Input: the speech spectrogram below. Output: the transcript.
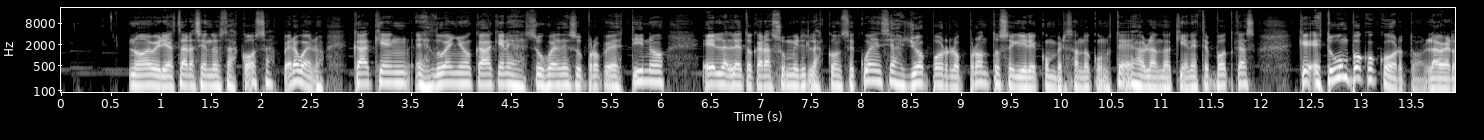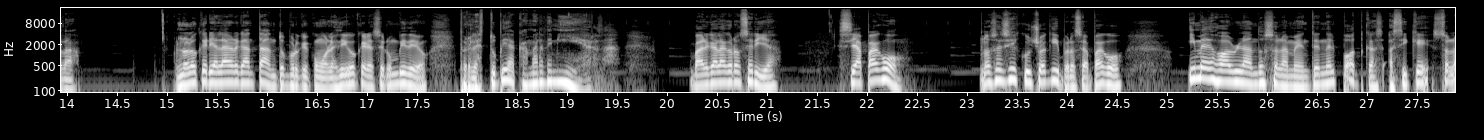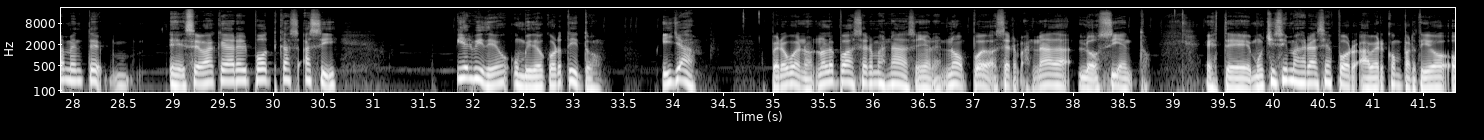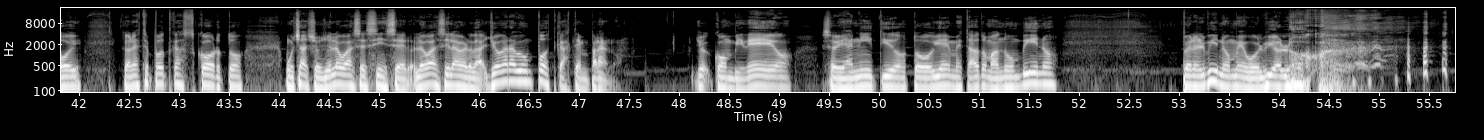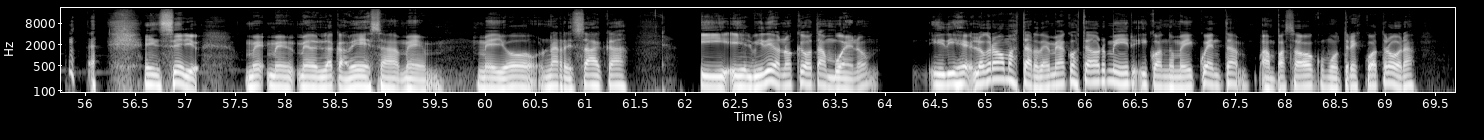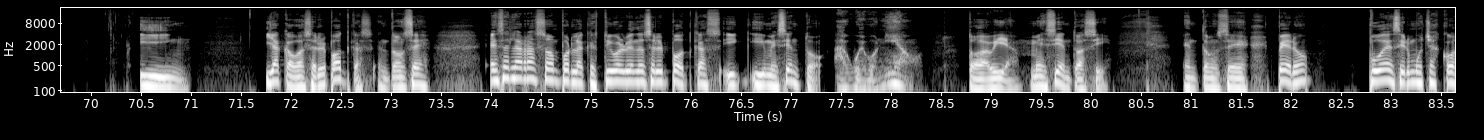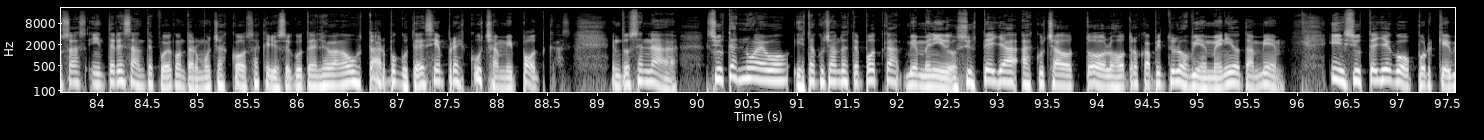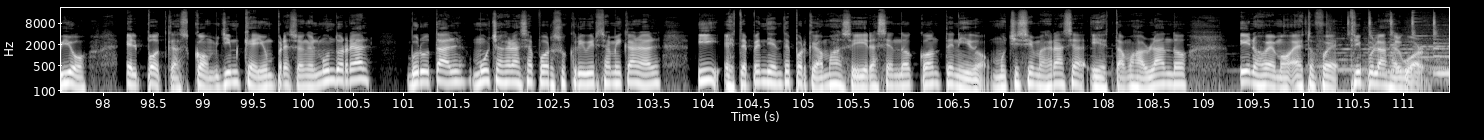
no debería estar haciendo estas cosas. Pero bueno, cada quien es dueño, cada quien es su juez de su propio destino. Él le tocará asumir las consecuencias. Yo por lo pronto seguiré conversando con ustedes, hablando aquí en este podcast, que estuvo un poco corto, la verdad. No lo quería alargar tanto porque como les digo quería hacer un video, pero la estúpida cámara de mierda, valga la grosería, se apagó. No sé si escuchó aquí, pero se apagó. Y me dejó hablando solamente en el podcast. Así que solamente eh, se va a quedar el podcast así. Y el video, un video cortito. Y ya. Pero bueno, no le puedo hacer más nada, señores. No puedo hacer más nada. Lo siento. Este, muchísimas gracias por haber compartido hoy con este podcast corto. Muchachos, yo le voy a ser sincero, le voy a decir la verdad. Yo grabé un podcast temprano. Yo, con video, se veía nítido, todo bien, me estaba tomando un vino. Pero el vino me volvió loco. en serio, me, me, me la cabeza, me, me dio una resaca. Y, el video no quedó tan bueno. Y dije, lo grabo más tarde, me acosté a dormir y cuando me di cuenta, han pasado como 3, 4 horas. Y, y acabo de hacer el podcast. Entonces, esa es la razón por la que estoy volviendo a hacer el podcast y, me siento ahuevoneado todavía. Me siento así. Entonces, pero pude decir muchas cosas interesantes, pude contar muchas cosas que yo sé que a ustedes les van a gustar porque ustedes siempre escuchan mi podcast. Entonces, nada, si usted es nuevo y está escuchando este podcast, bienvenido. Si usted ya ha escuchado todos los otros capítulos, bienvenido también. Y si usted llegó porque vio el podcast con Jim Kay, un preso en el mundo real, brutal. Muchas gracias por suscribirse a mi canal y esté pendiente porque vamos a seguir haciendo contenido. Muchísimas gracias y estamos hablando y nos vemos. Esto fue Triple Angel World.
